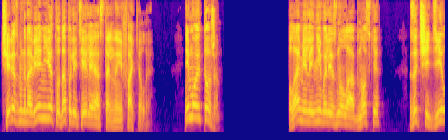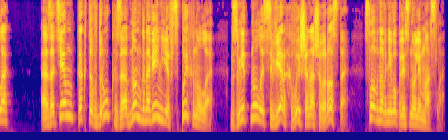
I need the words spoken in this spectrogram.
Через мгновение туда полетели и остальные факелы. И мой тоже. Пламя лениво лизнуло обноски, зачадило, а затем как-то вдруг за одно мгновение вспыхнуло, взметнулось вверх выше нашего роста, словно в него плеснули масло.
